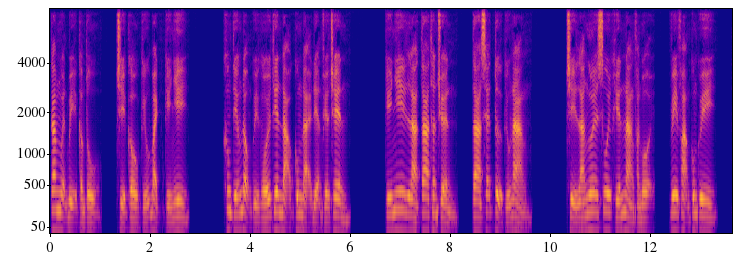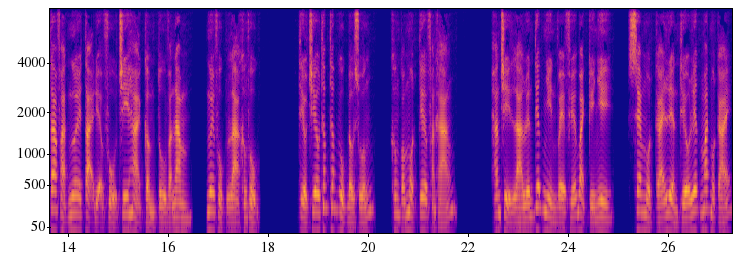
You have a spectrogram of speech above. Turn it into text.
cam nguyện bị cầm tù, chỉ cầu cứu bạch kỳ nhi. Không tiếng động quỳ gối thiên đạo cung đại điện phía trên. ký nhi là ta thân truyền, ta sẽ tự cứu nàng. Chỉ là ngươi xui khiến nàng phản bội, vi phạm cung quy, ta phạt ngươi tại địa phủ chi hải cầm tù vạn năm, ngươi phục là không phục. Tiểu chiêu thấp thấp gục đầu xuống, không có một tia phản kháng. Hắn chỉ là luyến tiếp nhìn về phía Bạch Kỳ Nhi, xem một cái liền thiếu liếc mắt một cái.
